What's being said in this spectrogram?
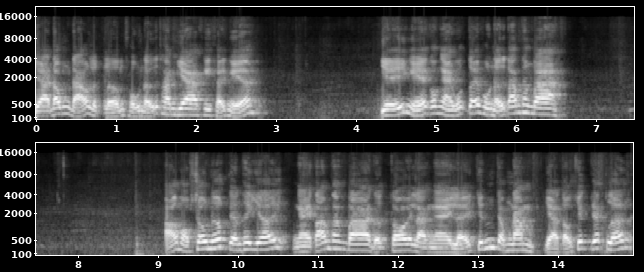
và đông đảo lực lượng phụ nữ tham gia khi khởi nghĩa. Về ý nghĩa của Ngày Quốc tế Phụ nữ 8 tháng 3, ở một số nước trên thế giới ngày 8 tháng 3 được coi là ngày lễ chính trong năm và tổ chức rất lớn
